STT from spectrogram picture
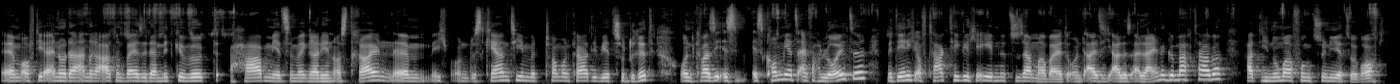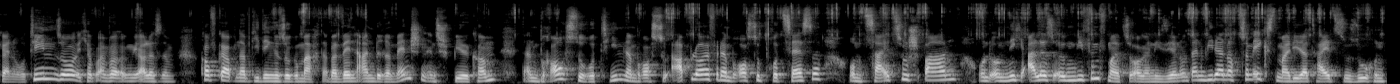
ähm, auf die eine oder andere Art und Weise da mitgewirkt haben. Jetzt sind wir gerade in Australien, ähm, ich und das Kernteam mit Tom und Kati, wir zu dritt. Und quasi es, es kommen jetzt einfach Leute, mit denen ich auf tagtäglicher Ebene zusammenarbeite. Und als ich alles alleine gemacht habe, hat die Nummer funktioniert. So brauchte ich keine Routinen so. Ich habe einfach irgendwie alles im Kopf gehabt und habe die Dinge so gemacht. Aber wenn andere Menschen ins Spiel kommen, dann brauchst du Routinen, dann brauchst du Abläufe, dann brauchst du Prozesse, um Zeit zu sparen und um nicht alles irgendwie irgendwie fünfmal zu organisieren und dann wieder noch zum x Mal die Datei zu suchen,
